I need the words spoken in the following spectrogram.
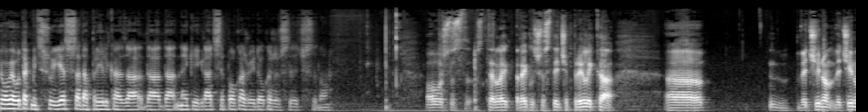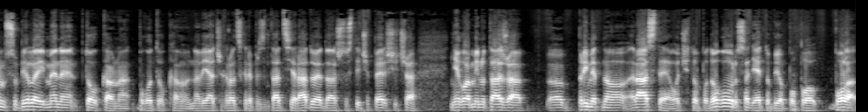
ove utakmice su i jesu sada prilika za, da, da neki igrači se pokažu i dokažu sljedeću sezonu ovo što ste rekli što se tiče prilika, većinom, većinom su bile i mene to kao na, pogotovo kao navijača hrvatske reprezentacije raduje da što se tiče Perišića, njegova minutaža primjetno raste očito po dogovoru, sad je eto bio po, po pola,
